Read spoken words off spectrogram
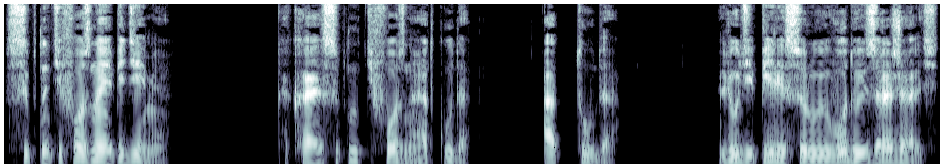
сыпнотифозная эпидемия». «Какая сыпнотифозная? Откуда?» «Оттуда. Люди пили сырую воду и заражались.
